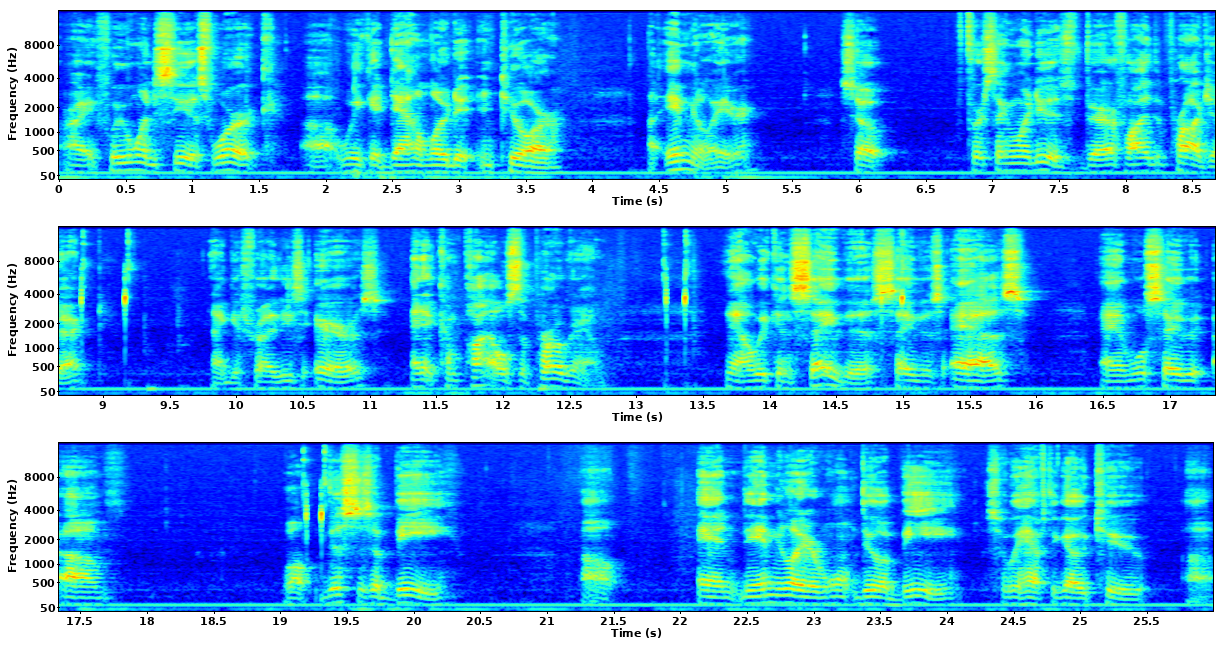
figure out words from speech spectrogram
All right, if we want to see this work, uh, we could download it into our uh, emulator. So First thing we want to do is verify the project. That gets rid of these errors and it compiles the program. Now we can save this, save this as, and we'll say it, um, well this is a B uh, and the emulator won't do a B so we have to go to uh,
